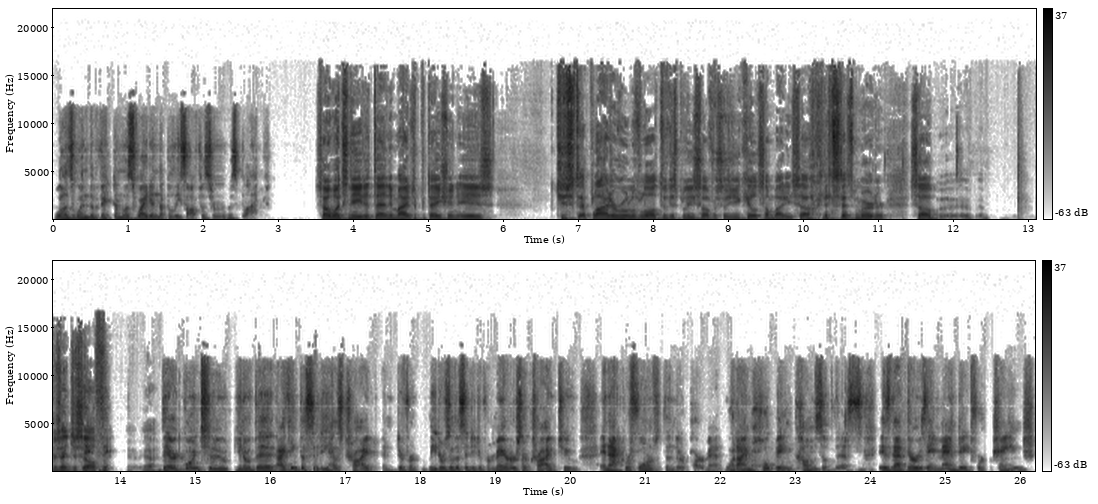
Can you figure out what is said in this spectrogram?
was when the victim was white and the police officer was black. So what's needed then, in my interpretation, is just apply the rule of law to this police officer. You killed somebody, so that's that's murder. So present yourself. They, they, yeah. they're going to you know the i think the city has tried and different leaders of the city different mayors have tried to enact reforms within the department what i'm hoping comes of this is that there is a mandate for change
